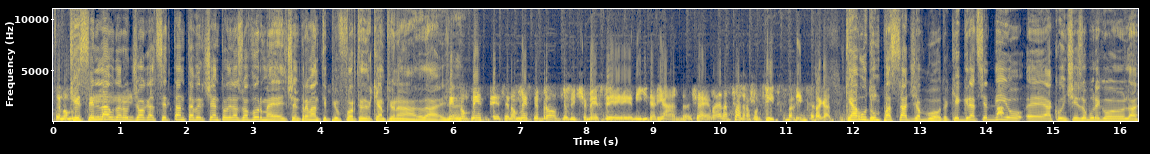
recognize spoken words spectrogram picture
Che mette... se Lautaro gioca al 70% della sua forma è il centravanti più forte del campionato, dai. Se, cioè. non mette, se non mette Brozovic mette Mkhitaryan, cioè, ma è una squadra fortissima l'Inter, ragazzi. Che ha avuto un passaggio a vuoto e che grazie a Dio ah. eh, ha coinciso pure con la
